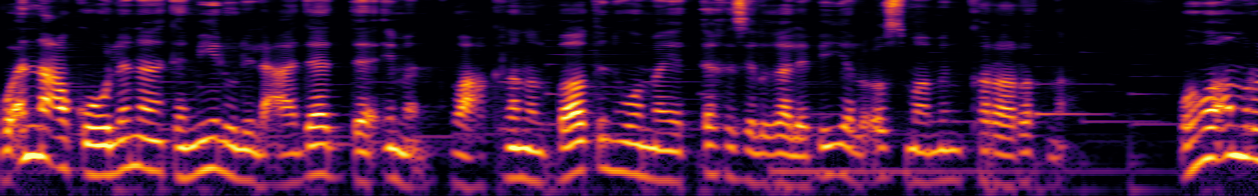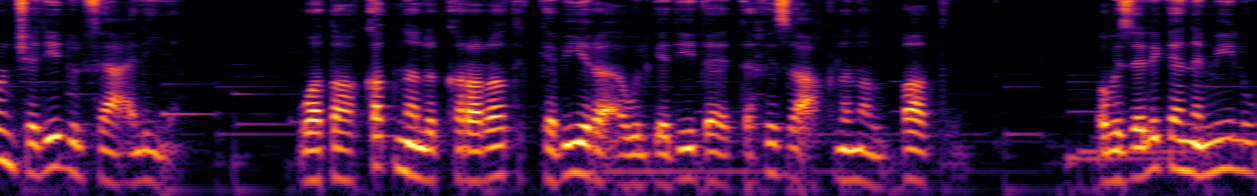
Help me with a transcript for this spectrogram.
وأن عقولنا تميل للعادات دائما وعقلنا الباطن هو ما يتخذ الغالبية العظمى من قراراتنا. وهو أمر شديد الفاعلية. وطاقتنا للقرارات الكبيرة أو الجديدة يتخذها عقلنا الباطن. وبذلك نميل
